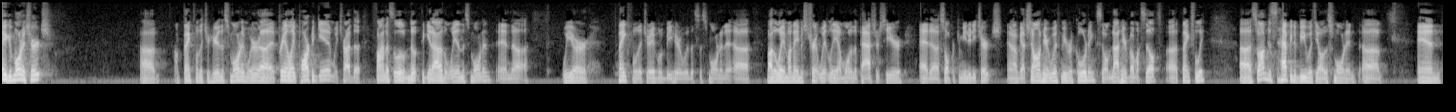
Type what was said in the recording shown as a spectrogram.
hey, good morning, church. Uh, I'm thankful that you're here this morning. We're uh, at Prien Lake Park again. We tried to find us a little nook to get out of the wind this morning, and uh, we are thankful that you're able to be here with us this morning. Uh, by the way, my name is Trent Whitley. I'm one of the pastors here at uh, Sulphur Community Church, and I've got Sean here with me recording, so I'm not here by myself, uh, thankfully. So I'm just happy to be with y'all this morning. And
